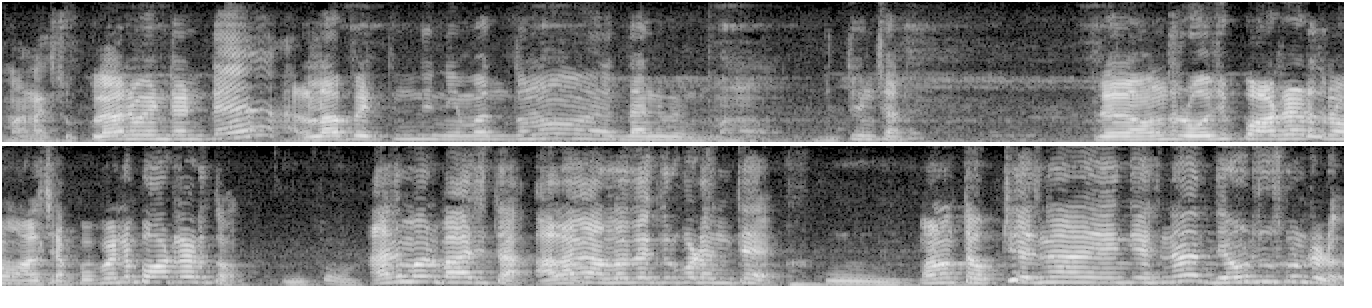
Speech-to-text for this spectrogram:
మనకు శుక్రవారం ఏంటంటే అల్లా పెట్టింది నిబంధన దాన్ని మనం గుర్తించాలి. ఏముంది రోజు పోటాడుతున్నాం వాళ్ళు చెప్పకపోయినా పోటాడుతాం అది మన బాధ్యత. అలాగే అల్లా దగ్గర కూడా అంతే. మనం తప్పు చేసినా ఏం చేసినా దేవుడు చూసుకుంటాడు.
